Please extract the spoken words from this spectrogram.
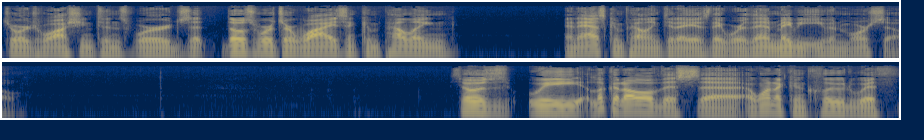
George Washington's words that those words are wise and compelling, and as compelling today as they were then, maybe even more so. So, as we look at all of this, uh, I want to conclude with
